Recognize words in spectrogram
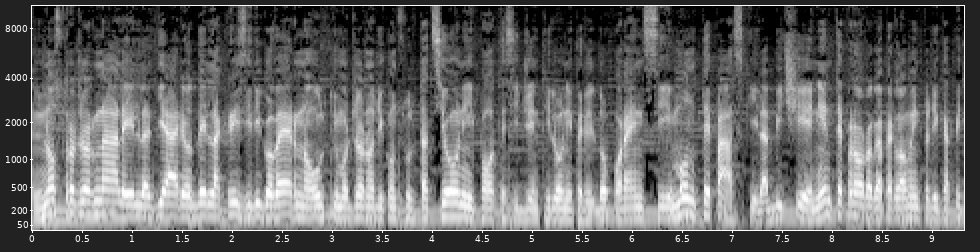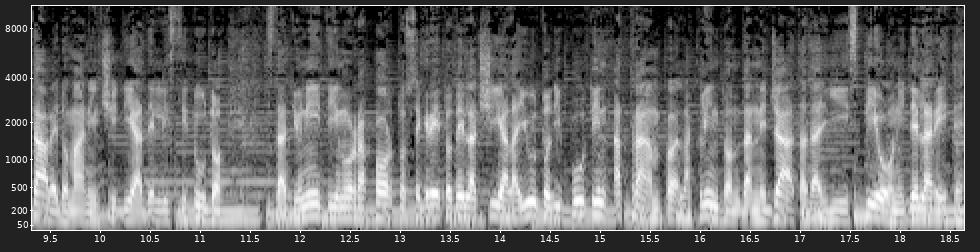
Il nostro giornale, il diario della crisi di governo, ultimo giorno di consultazioni, ipotesi Gentiloni per il dopo Renzi, Montepaschi, la BCE, niente proroga per l'aumento di capitale, domani il CDA dell'Istituto. Stati Uniti, in un rapporto segreto della CIA, l'aiuto di Putin a Trump, la Clinton danneggiata dagli spioni della rete.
